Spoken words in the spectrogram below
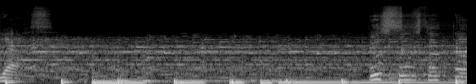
Yes. This is the.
